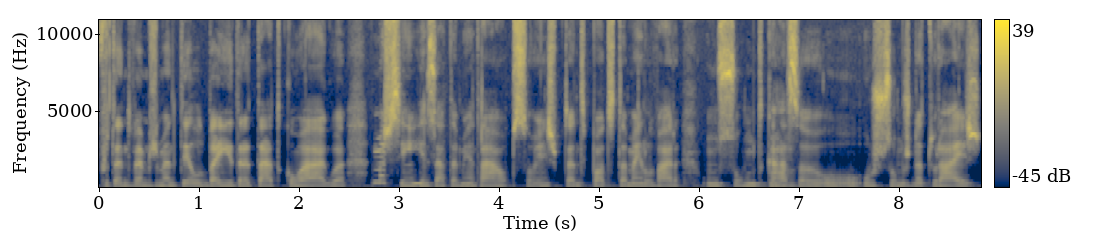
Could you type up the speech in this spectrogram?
portanto, vamos mantê-lo bem hidratado com a água. Mas sim, exatamente, há opções, portanto, pode também levar um sumo de casa, uhum. os sumos naturais,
